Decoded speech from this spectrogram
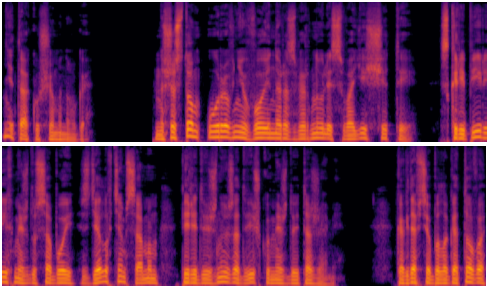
не так уж и много. На шестом уровне воины развернули свои щиты, скрепили их между собой, сделав тем самым передвижную задвижку между этажами. Когда все было готово,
